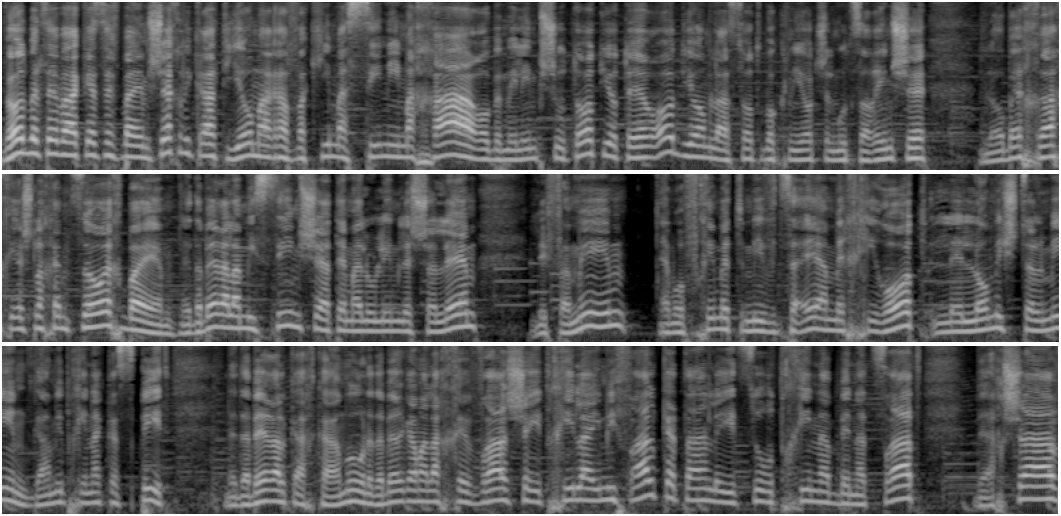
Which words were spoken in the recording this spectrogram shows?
ועוד בצבע הכסף בהמשך לקראת יום הרווקים הסיני מחר, או במילים פשוטות יותר, עוד יום לעשות בו קניות של מוצרים שלא בהכרח יש לכם צורך בהם. נדבר על המיסים שאתם עלולים לשלם. לפעמים הם הופכים את מבצעי המכירות ללא משתלמים, גם מבחינה כספית. נדבר על כך כאמור, נדבר גם על החברה שהתחילה עם מפעל קטן לייצור טחינה בנצרת, ועכשיו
